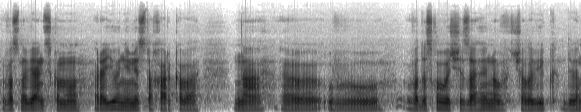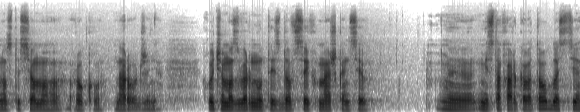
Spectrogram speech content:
в Основ'янському районі міста Харкова на е, водосховищі загинув чоловік 97-го року народження. Хочемо звернутися до всіх мешканців е, міста Харкова та області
